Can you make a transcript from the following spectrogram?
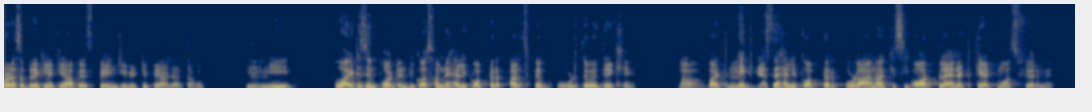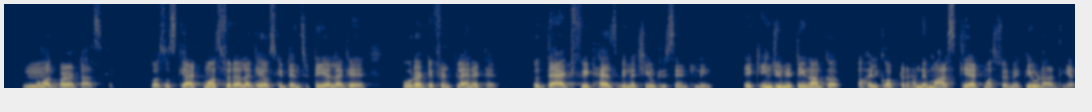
थोड़ा सा ब्रेक लेके यहाँ पे इस पे इंजूनिटी पे आ जाता हूँ कि why it is important because हमने हेलीकॉप्टर अर्थ पे उड़ते हुए देखे। बट हाँ, एक ऐसा हेलीकॉप्टर उड़ाना किसी और प्लेनेट के एटमोसफियर में। बहुत बड़ा टास्क है। बिकॉज़ उसके एटमोसफियर अलग है उसकी डेंसिटी अलग है पूरा डिफरेंट प्लानट है। तो that feat has been achieve recently एक इंजूनिटी नाम का हेलीकॉप्टर हमने मार्स के एटमोसफेयर में भी उड़ा दिया।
